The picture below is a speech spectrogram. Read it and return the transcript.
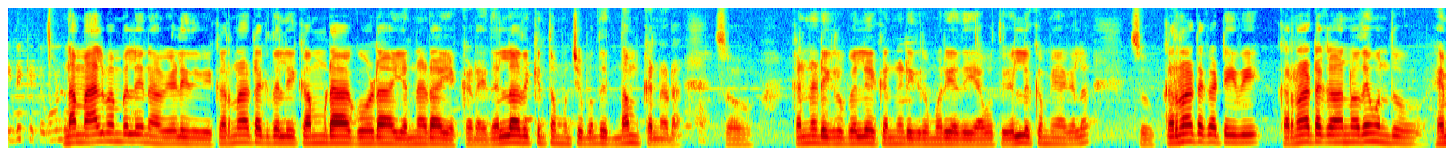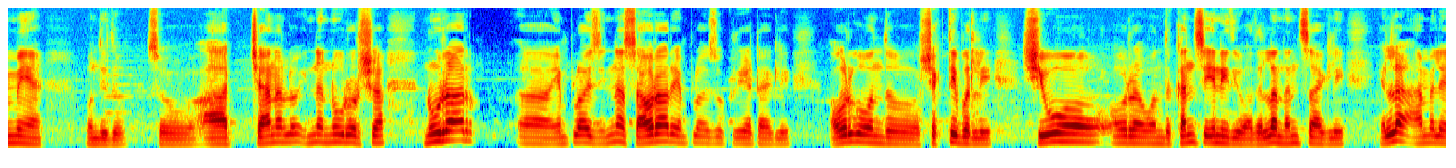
ಇದಕ್ಕೆ ತಗೊಂಡು ನಮ್ಮ ಆಲ್ಬಮಲ್ಲೇ ನಾವು ಹೇಳಿದ್ದೀವಿ ಕರ್ನಾಟಕದಲ್ಲಿ ಕಂಬಡ ಗೋಡ ಎನ್ನಡ ಎಕ್ಕಡ ಇದೆಲ್ಲದಕ್ಕಿಂತ ಮುಂಚೆ ಬಂದಿದ್ದು ನಮ್ಮ ಕನ್ನಡ. ಸೊ ಕನ್ನಡಿಗರು ಬೆಲೆ, ಕನ್ನಡಿಗರು ಮರ್ಯಾದೆ ಯಾವತ್ತೂ ಎಲ್ಲೂ ಕಮ್ಮಿ ಆಗಲ್ಲ. So Karnataka T V Karnataka ಅನ್ನೋದೇ ಒಂದು ಹೆಮ್ಮೆಯ ಒಂದಿದು. ಸೊ ಆ ಚಾನಲ್ಲು ಇನ್ನು ನೂರು ವರ್ಷ, ನೂರಾರು ಎಂಪ್ಲಾಯೀಸ್ ಇನ್ನೂ ಸಾವಿರಾರು ಎಂಪ್ಲಾಯೀಸು ಕ್ರಿಯೇಟ್ ಆಗಲಿ, ಅವ್ರಿಗೂ ಒಂದು ಶಕ್ತಿ ಬರಲಿ, ಶಿವ ಅವರ ಒಂದು ಕನಸು ಏನಿದೆಯೋ ಅದೆಲ್ಲ ನನಸಾಗಲಿ, ಎಲ್ಲ ಆಮೇಲೆ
